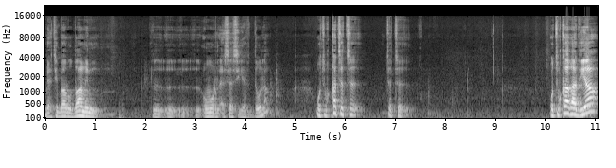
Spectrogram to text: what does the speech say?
باعتباره ضامن ال- ال- الأمور الأساسية في الدولة وتبقى تت تت وتبقى غادية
